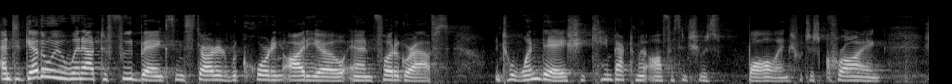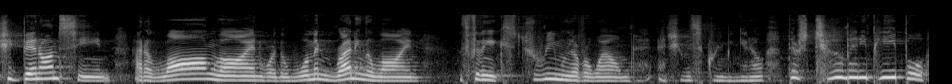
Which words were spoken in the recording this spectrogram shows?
And together we went out to food banks and started recording audio and photographs until one day she came back to my office and she was bawling. She was just crying. She'd been on scene at a long line where the woman running the line was feeling extremely overwhelmed and she was screaming, you know, there's too many people,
